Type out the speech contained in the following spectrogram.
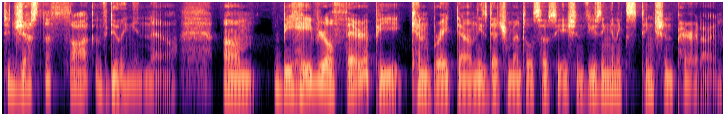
to just the thought of doing it now. Um, behavioral therapy can break down these detrimental associations using an extinction paradigm.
